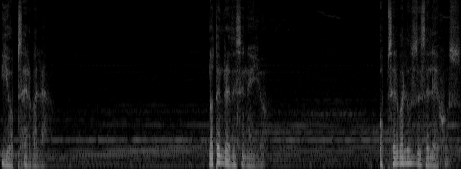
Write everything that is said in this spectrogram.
y obsérvala. No te enredes en ello. Obsérvalos desde lejos,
